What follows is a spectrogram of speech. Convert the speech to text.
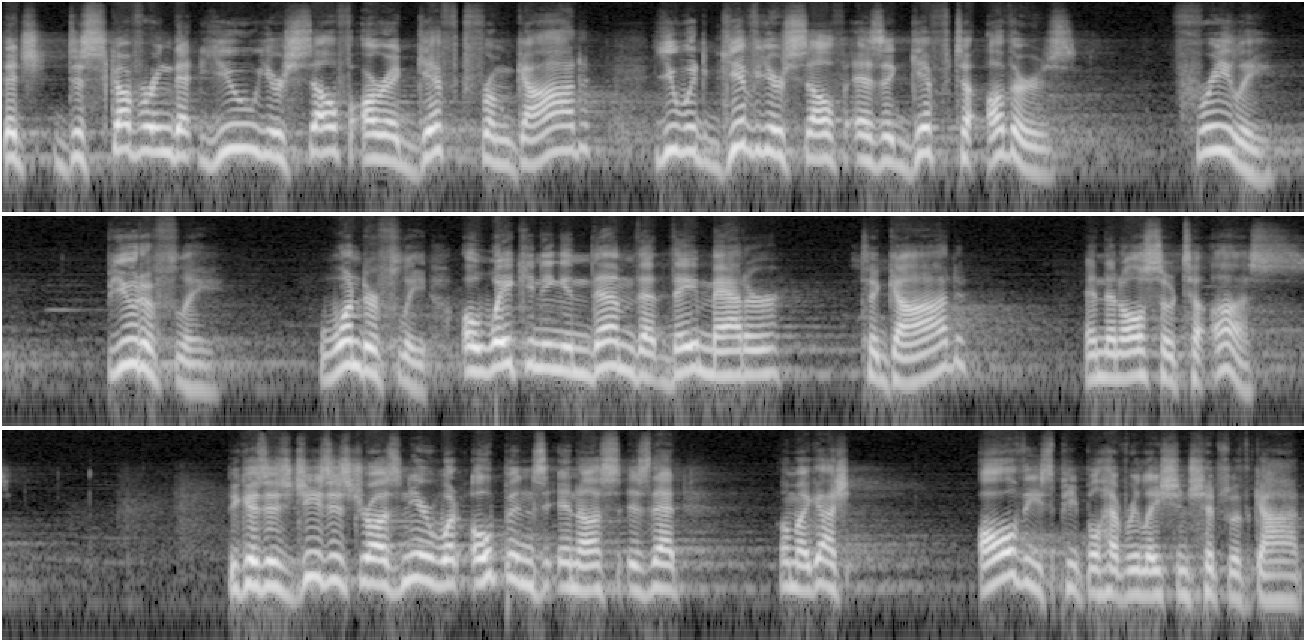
That discovering that you yourself are a gift from God, you would give yourself as a gift to others freely, beautifully, wonderfully, awakening in them that they matter to God and then also to us. Because as Jesus draws near, what opens in us is that, oh my gosh, all these people have relationships with God,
